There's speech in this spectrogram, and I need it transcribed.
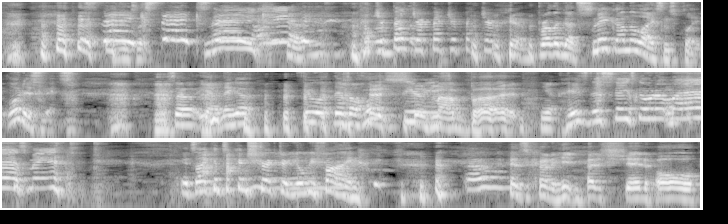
Snake, snake, snake. Oh, yeah. Picture, picture, picture, picture. Yeah, brother got snake on the license plate. What is this? So yeah, they go through. There's a whole it's series. in my of- butt. yeah, here's this snake's going up my ass, man. It's like it's a constrictor. You'll be fine. It's gonna eat my shithole.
